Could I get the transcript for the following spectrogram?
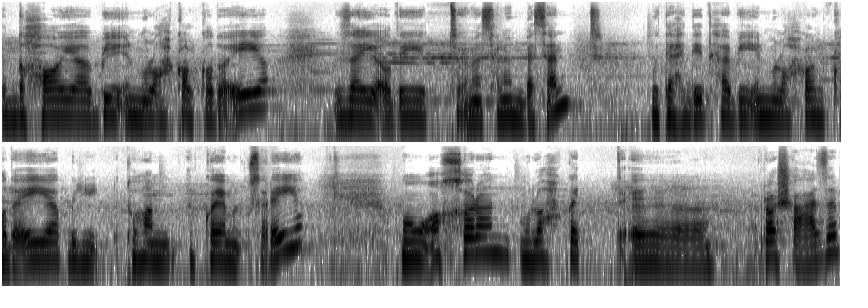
الضحايا بالملاحقة القضائية زي قضية مثلا بسنت وتهديدها بالملاحقة القضائية بالتهم القيم الأسرية. ومؤخرا ملاحقة آه، رشا عزب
